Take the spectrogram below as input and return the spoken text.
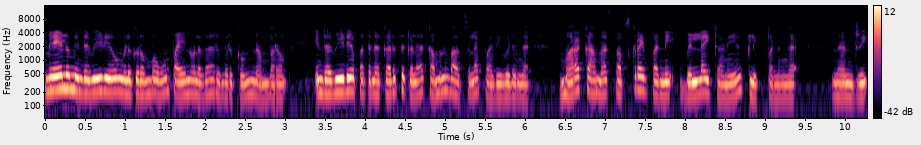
மேலும் இந்த வீடியோ உங்களுக்கு ரொம்பவும் பயனுள்ளதாக இருந்திருக்கும்னு நம்புகிறோம் இந்த வீடியோ பற்றின கருத்துக்களை கமெண்ட் பாக்ஸில் பதிவிடுங்க. மறக்காமல் சப்ஸ்கிரைப் பண்ணி பெல்லைக்கானையும் கிளிக் பண்ணுங்கள் நன்றி.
